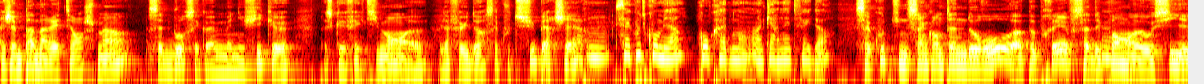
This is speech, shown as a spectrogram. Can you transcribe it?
j'aime pas m'arrêter en chemin. Cette bourse est quand même magnifique parce qu'effectivement, la feuille d'or, ça coûte super cher. Mmh. Ça coûte combien concrètement un carnet de feuilles d'or? Ça coûte une cinquantaine d'euros à peu près. Ça dépend mmh. aussi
